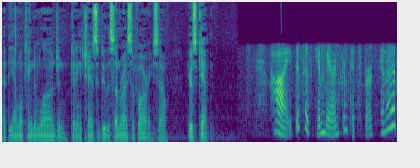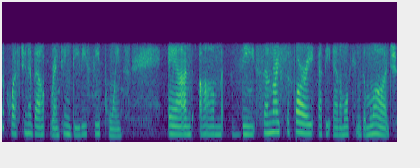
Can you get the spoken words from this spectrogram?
at the Animal Kingdom Lodge and getting a chance to do the Sunrise Safari. So, here's Kim. Hi, this is Kim Barron from Pittsburgh, and I have a question about renting DVC points and um, the Sunrise Safari at the Animal Kingdom Lodge.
